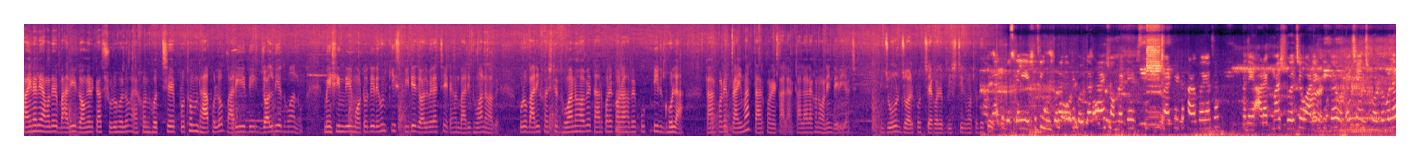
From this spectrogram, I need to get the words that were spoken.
ফাইনালি আমাদের বাড়ির রঙের কাজ শুরু হলো। এখন হচ্ছে প্রথম ধাপ হলো বাড়ি দিয়ে জল দিয়ে ধোয়ানো। মেশিন দিয়ে, মোটর দিয়ে, দেখুন কি স্পিডে জল বেরাচ্ছে, এটা এখন বাড়ি ধোয়ানো হবে। পুরো বাড়ি ফার্স্টে ধোয়ানো হবে, তারপরে করা হবে পুট্টির ঘোলা, তারপরে প্রাইমার তারপরে কালার কালার এখন অনেক দেরি আছে। জোর জল পড়ছে একবারে বৃষ্টির মতো দেখে ব্যাটারিটা খারাপ হয়ে গেছে। মানে আর এক মাস রয়েছে ওয়ারেন্টিতে ওটাই চেঞ্জ করবে বলে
